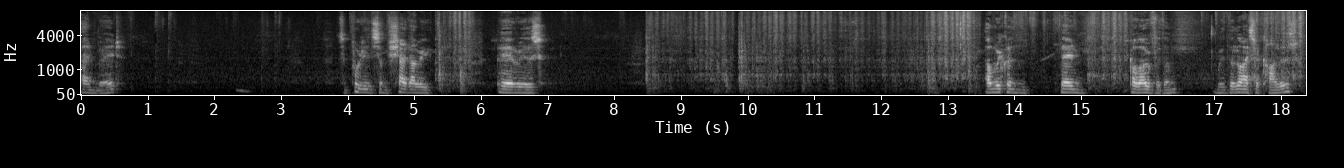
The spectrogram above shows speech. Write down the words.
and red. to put in some shadowy areas. And we can then go over them with the lighter colours.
